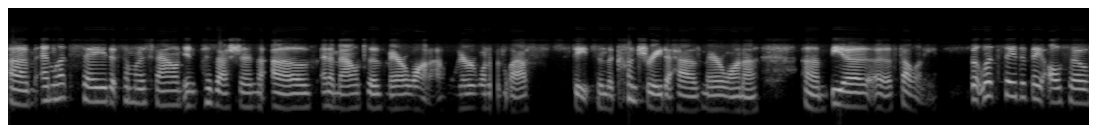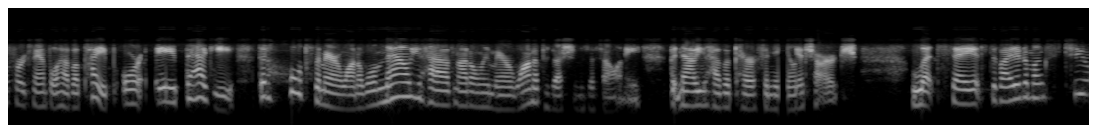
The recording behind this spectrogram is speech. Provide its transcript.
Um, and let's say that someone is found in possession of an amount of marijuana. We're one of the last states in the country to have marijuana um, be a, a felony. But let's say that they also, for example, have a pipe or a baggie that holds the marijuana. Well, now you have not only marijuana possession as a felony, but now you have a paraphernalia charge. Let's say it's divided amongst two.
